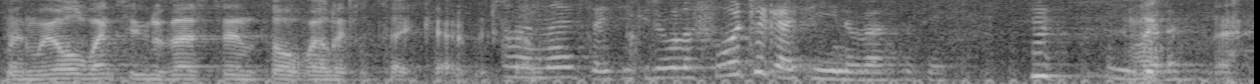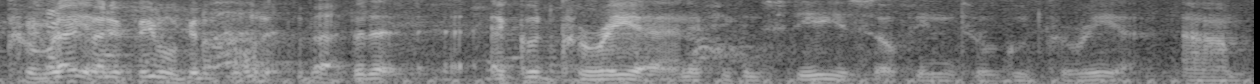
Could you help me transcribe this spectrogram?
when we all went to university and thought, well, it'll take care of itself. Oh, in those days, you could all afford to go to university. You gotta- many people can afford it today. But a, a good career, and if you can steer yourself into a good career um,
